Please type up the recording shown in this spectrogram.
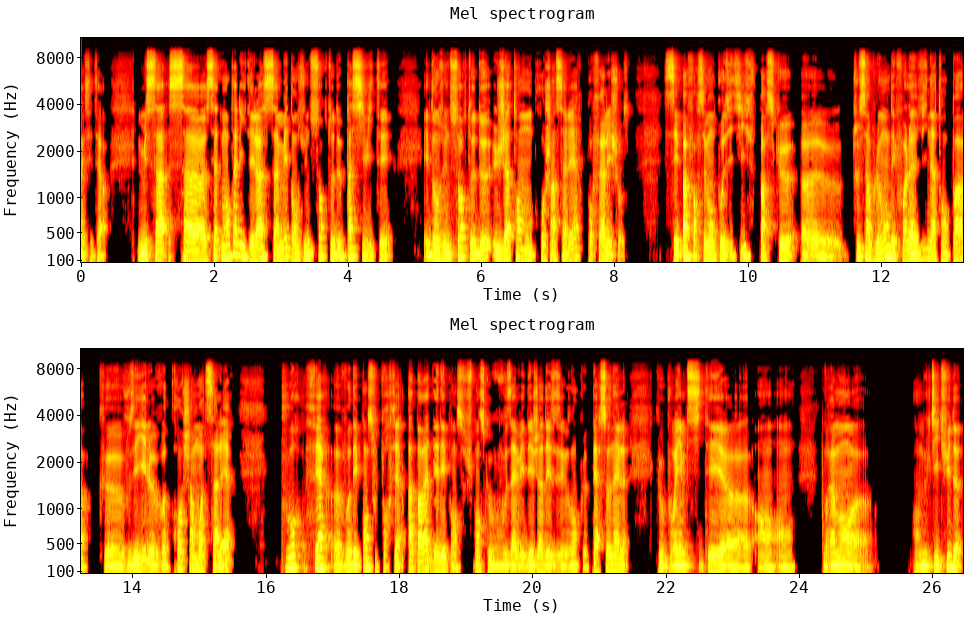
etc. Mais ça, ça, cette mentalité-là, ça met dans une sorte de passivité et dans une sorte de j'attends mon prochain salaire pour faire les choses. C'est pas forcément positif parce que euh, tout simplement des fois la vie n'attend pas que vous ayez votre prochain mois de salaire pour faire euh, vos dépenses ou pour faire apparaître des dépenses. Je pense que vous avez déjà des exemples personnels que vous pourriez me citer euh, en, vraiment en multitude.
